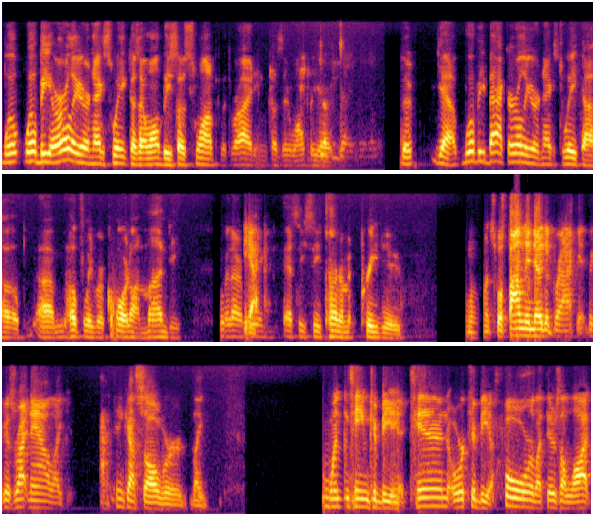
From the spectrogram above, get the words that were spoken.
we'll we'll be earlier next week because I won't be so swamped with writing because there won't be a. The, yeah, we'll be back earlier next week. I hope. Um, hopefully, record on Monday with our Yeah. big SEC tournament preview. Once we'll finally know the bracket, because right now, like I think I saw where like one team could be a ten or it could be a four. Like there's a lot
